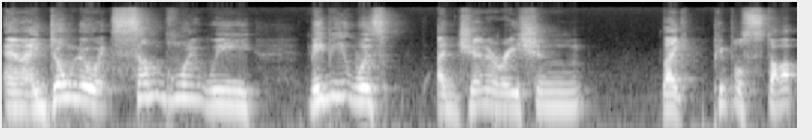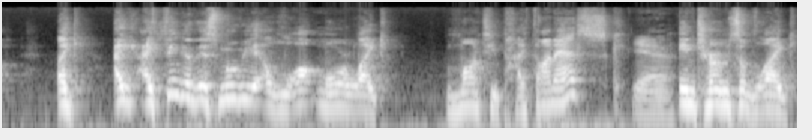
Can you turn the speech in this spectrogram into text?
and I don't know. At some point, we maybe it was a generation like people stopped. Like I, I think of this movie a lot more like Monty Python esque Yeah. in terms of like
